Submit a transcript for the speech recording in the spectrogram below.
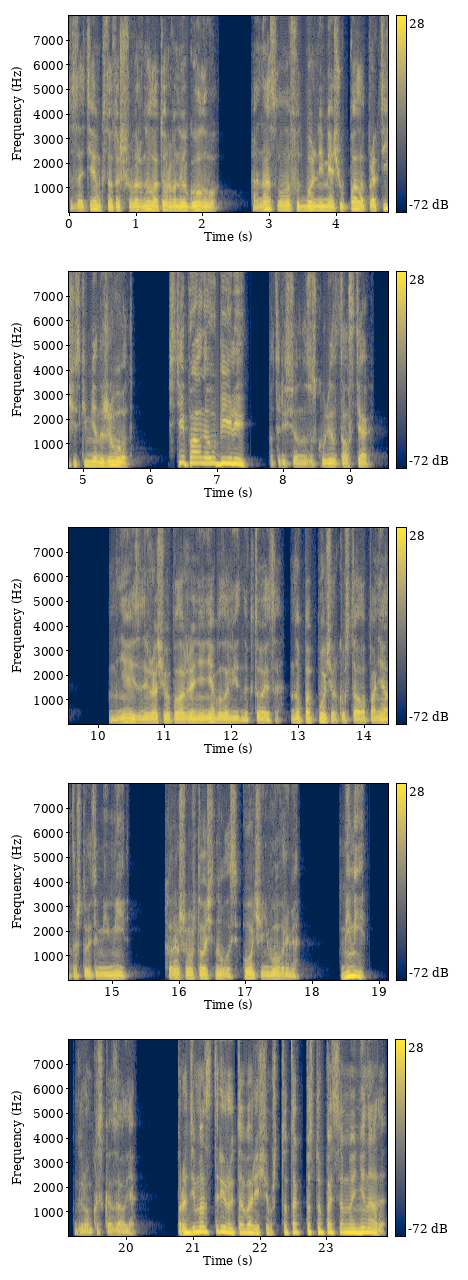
Затем кто-то швырнул оторванную голову. Она, словно футбольный мяч, упала практически мне на живот. «Степана убили!» — потрясенно заскулил толстяк. Мне из лежачего положения не было видно, кто это, но по почерку стало понятно, что это Мими. Хорошо, что очнулась, очень вовремя. «Мими!» — громко сказал я. «Продемонстрируй товарищам, что так поступать со мной не надо».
